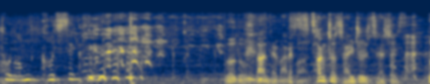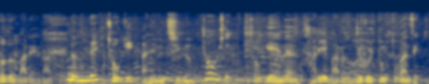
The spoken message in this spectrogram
돈 없는 거지 새끼. 너도 나한테 말해봐 상처 잘 줄 자신 있어 너도 말해 나한테 뭔데? 초기? 아니면 지금 저기. 초기에는 다리 마른 얼굴 뚱뚱한 새끼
